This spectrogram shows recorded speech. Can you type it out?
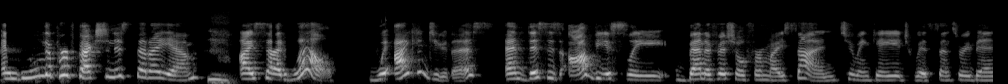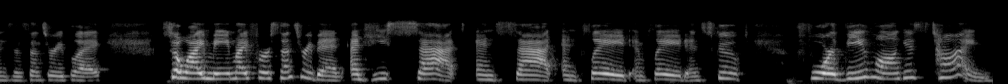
and being the perfectionist that i am mm. i said well I can do this. And this is obviously beneficial for my son to engage with sensory bins and sensory play. So I made my first sensory bin and he sat and sat and played and played and scooped for the longest time.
